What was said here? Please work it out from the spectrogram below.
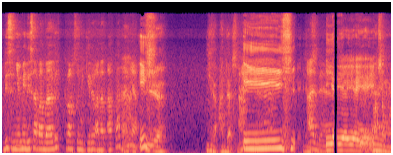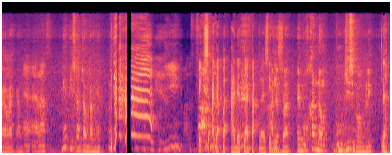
Disenyumin disapa balik langsung mikirin adat apa banyak. Ih, Iya. Iya ada sih. ih. Ada. Iya iya iya iya. iya. Langsung meleleh kan. Eh, eh, langsung. Ini Tisa contohnya. Fix banget. adat adat Batak gak sih Ada Tisa? buat eh bukan dong, Bugis goblik. Lah,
